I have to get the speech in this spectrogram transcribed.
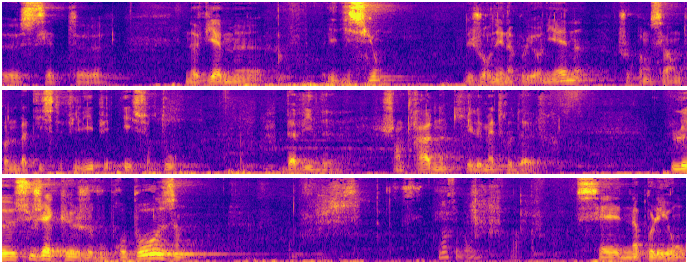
euh, cette euh, neuvième euh, édition des Journées napoléoniennes. Je pense à Antoine Baptiste Philippe et surtout David Chantrane qui est le maître d'œuvre. Le sujet que je vous propose, c'est bon. c'est Napoléon,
